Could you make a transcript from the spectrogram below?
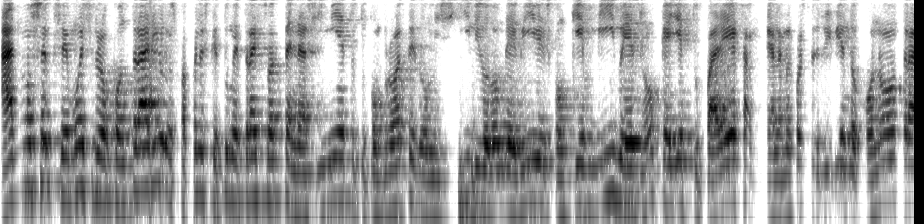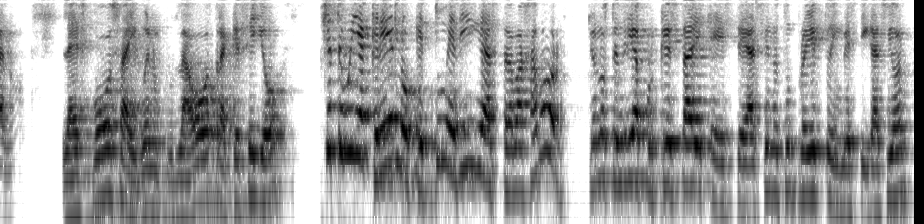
a no ser que se muestre lo contrario, los papeles que tú me traes, tu acta de nacimiento, tu comprobante de domicilio, dónde vives, con quién vives, ¿no? Que ella es tu pareja, que a lo mejor estés viviendo con otra, ¿no? La esposa y bueno, pues la otra, qué sé yo. Yo te voy a creer lo que tú me digas, trabajador. Yo no tendría por qué estar este, haciéndote un proyecto de investigación.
